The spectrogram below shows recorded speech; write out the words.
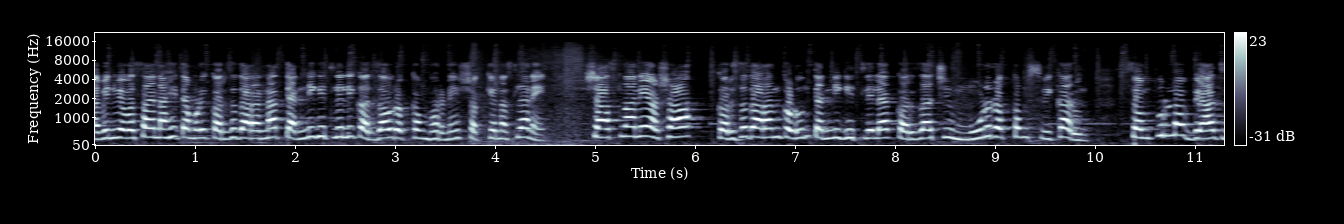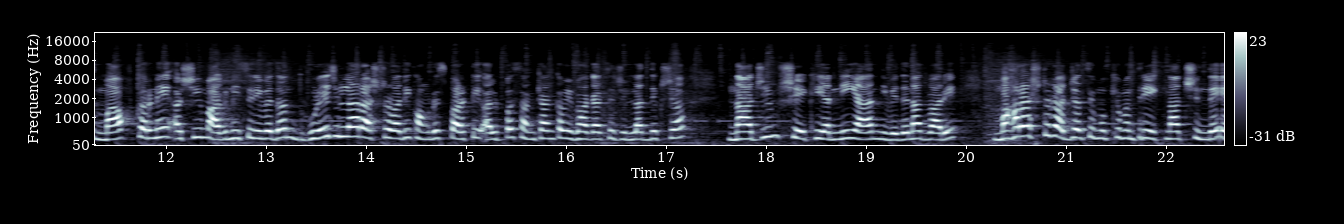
नवीन व्यवसाय नाही त्यामुळे कर्जदारांना त्यांनी घेतलेली कर्जावर रक्कम भरणे शक्य नसल्याने शासनाने अशा कर्जदारांकडून त्यांनी घेतलेल्या कर्जाची मूळ रक्कम स्वीकारून संपूर्ण व्याज माफ करणे अशी मागणीचे निवेदन धुळे जिल्हा राष्ट्रवादी काँग्रेस पार्टी अल्पसंख्याक विभागाचे जिल्हाध्यक्ष नाजिम शेख यांनी या निवेदनाद्वारे महाराष्ट्र राज्याचे मुख्यमंत्री एकनाथ शिंदे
